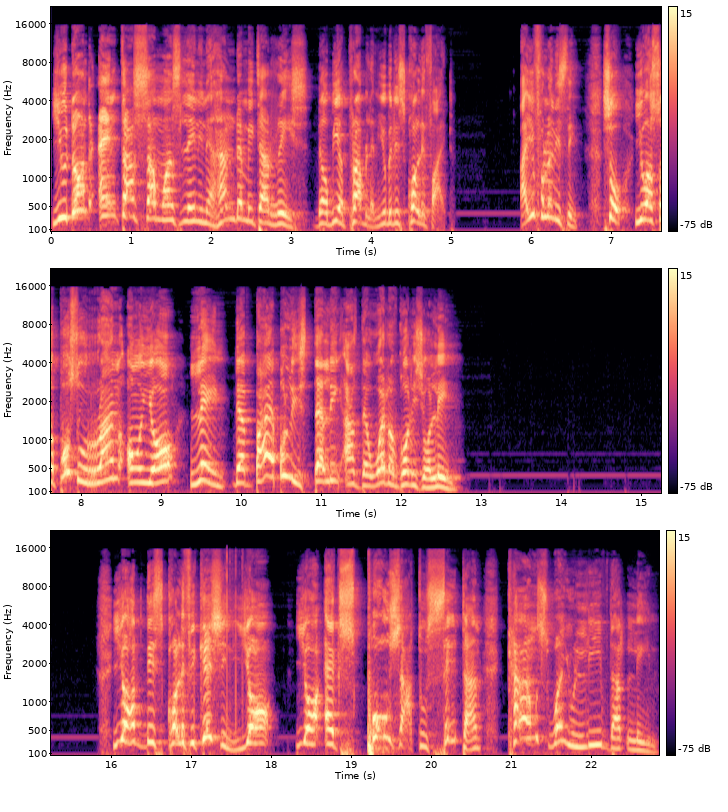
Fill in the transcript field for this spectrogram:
You don't enter someone's lane in a hundred meter race, there'll be a problem. You'll be disqualified. Are you following this thing? So you are supposed to run on your lane. The Bible is telling us the word of God is your lane. Your disqualification, your your exposure to Satan comes when you leave that lane.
